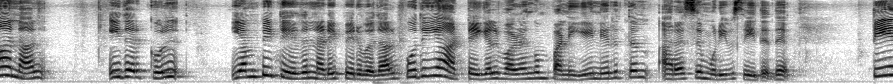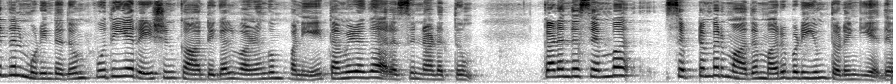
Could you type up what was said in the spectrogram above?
ஆனால் இதற்குள் எம்பி தேர்தல் நடைபெறுவதால் புதிய அட்டைகள் வழங்கும் பணியை நிறுத்தம் அரசு முடிவு செய்தது. தேர்தல் முடிந்ததும் புதிய ரேஷன் கார்டுகள் வழங்கும் பணியை தமிழக அரசு நடத்தும். கடந்த செம்ப செப்டம்பர் மாதம் மறுபடியும் தொடங்கியது.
